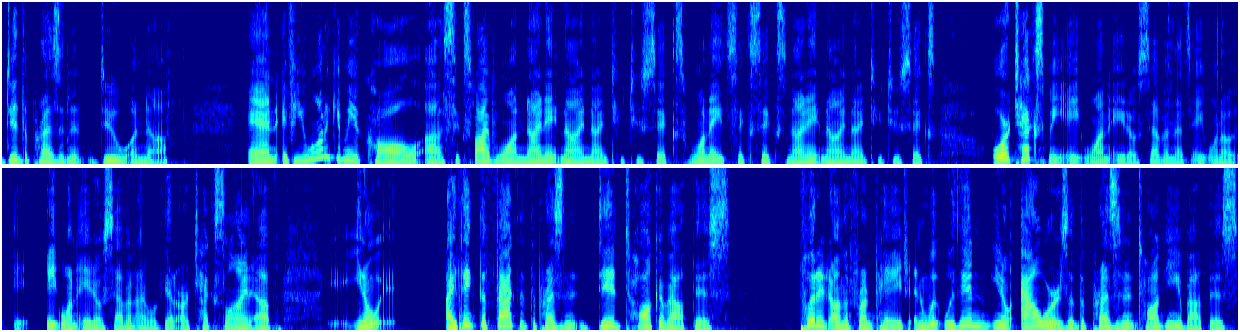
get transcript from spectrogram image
did the president do enough? And if you want to give me a call, uh, 651 989 9226, 1 989 9226, or text me 81807. That's 81807. I will get our text line up. You know, I think the fact that the president did talk about this put it on the front page. And w- within, you know, hours of the president talking about this,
